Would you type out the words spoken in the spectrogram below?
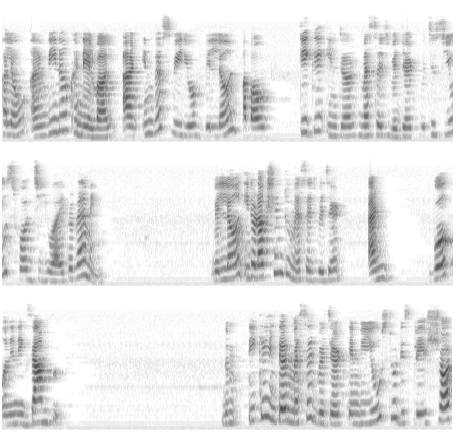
Hello, I am Veena Khandelwal and in this video we'll learn about tkinter message widget which is used for GUI programming. We'll learn introduction to message widget and work on an example. The tkinter message widget can be used to display short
